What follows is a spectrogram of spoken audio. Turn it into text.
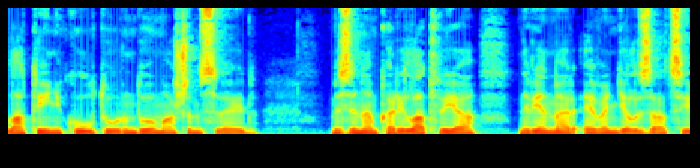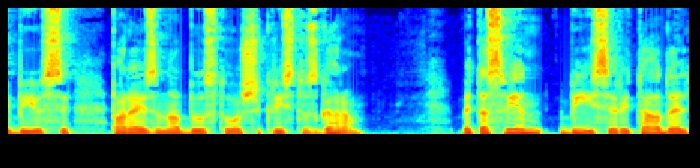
latīņu kultūru un domāšanas veidu. Mēs zinām, ka arī Latvijā nevienmēr evanģelizācija bijusi pareiza un atbilstoši Kristus garam, bet tas vien bijis arī tādēļ,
